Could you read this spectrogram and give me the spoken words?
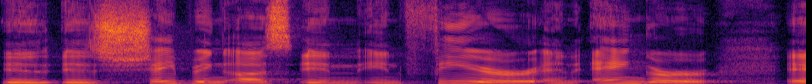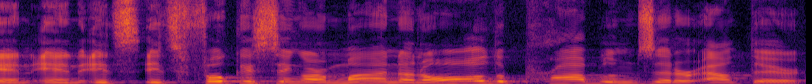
is, is shaping us in, in fear and anger, and, and it's, it's focusing our mind on all the problems that are out there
